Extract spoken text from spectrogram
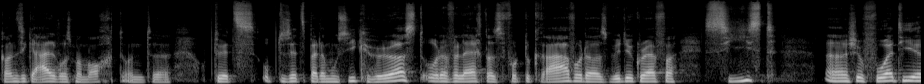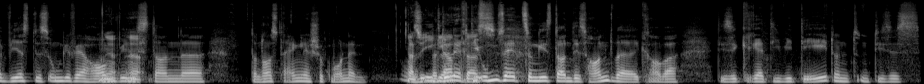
ganz egal, was man macht und äh, ob du jetzt, ob du es jetzt bei der Musik hörst oder vielleicht als Fotograf oder als Videographer siehst, äh, schon vor dir, wie du es ungefähr haben ja, willst, Dann, äh, dann hast du eigentlich schon gewonnen. Also ich Natürlich, glaub, die Umsetzung ist dann das Handwerk, aber diese Kreativität und, und dieses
